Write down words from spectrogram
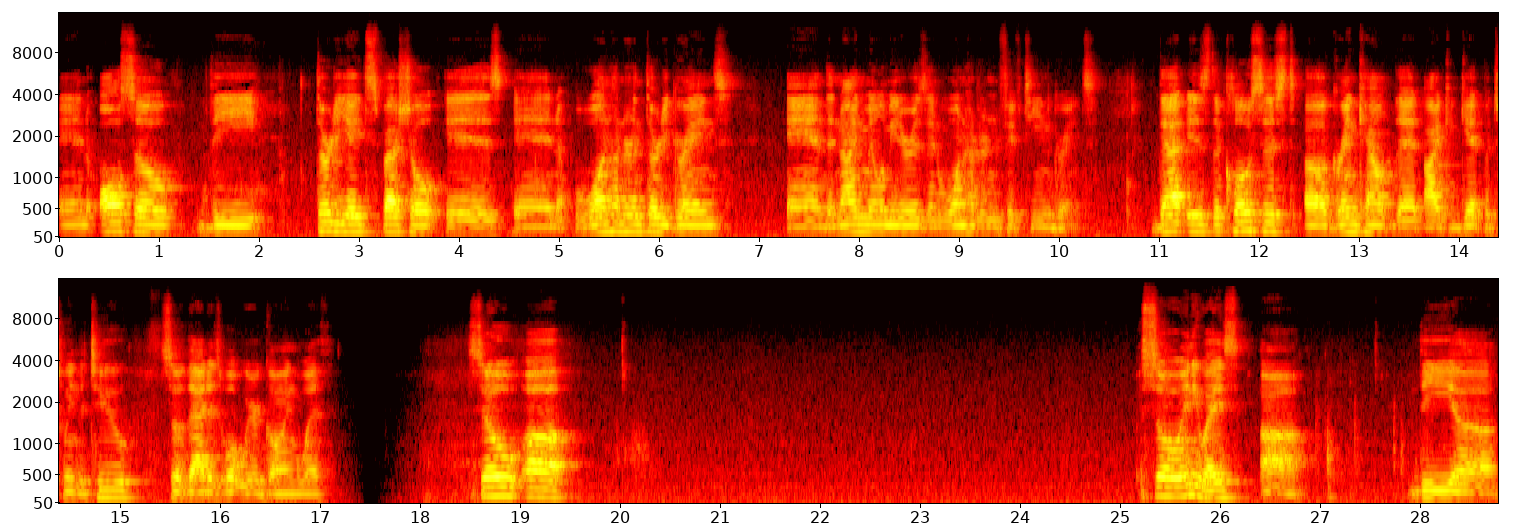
And also, the 38 Special is in 130 grains, and the 9 millimeter is in 115 grains. That is the closest uh, grain count that I could get between the two, so that is what we're going with. So, uh, so anyways, uh, the uh,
